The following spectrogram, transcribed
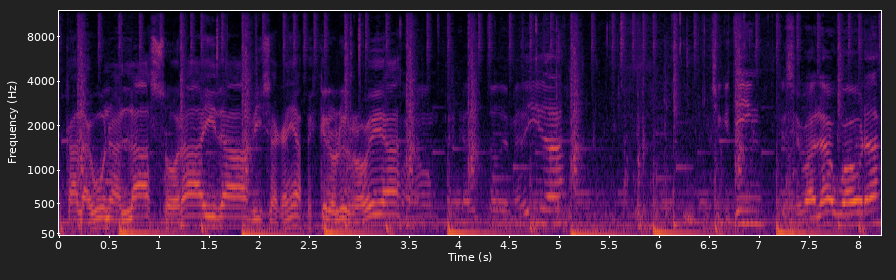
acá Laguna La Zoraida, Villa Cañas, pesquero Luis Robea. Un pescadito de medida, chiquitín, que se va al agua ahora.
